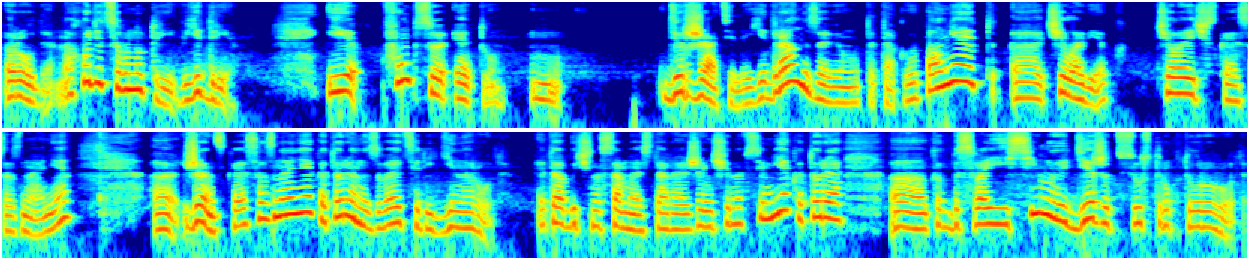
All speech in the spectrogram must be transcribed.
рода находится внутри, в ядре. И функцию эту держателя ядра, назовем это так, выполняет а, человек, человеческое сознание, а, женское сознание, которое называется регина рода. Это обычно самая старая женщина в семье, которая а, как бы своей силой держит всю структуру рода.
